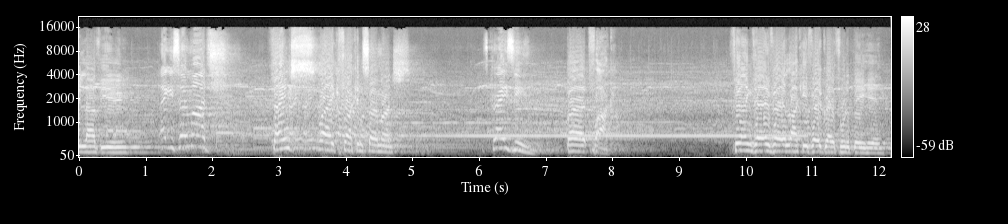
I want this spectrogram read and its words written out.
We love you. Thank you so much. Thanks, like fucking so much. It's crazy. But fuck. Feeling very, very lucky, very grateful to be here.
